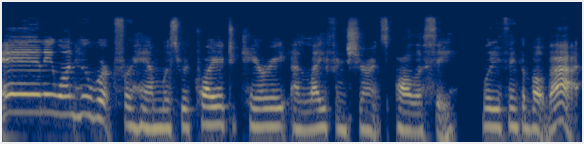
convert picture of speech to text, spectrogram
anyone who worked for him was required to carry a life insurance policy. What do you think about that?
